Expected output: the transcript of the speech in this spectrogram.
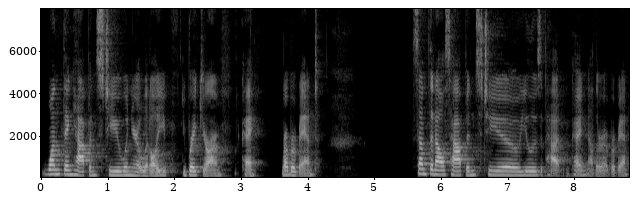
one thing happens to you when you're little. You you break your arm. Okay. Rubber band. Something else happens to you, you lose a pet. Okay, another rubber band.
